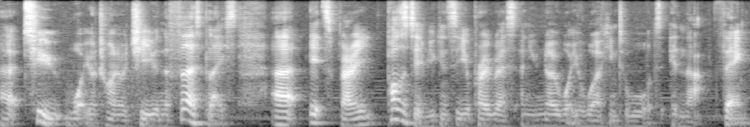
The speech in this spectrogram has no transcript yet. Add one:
uh, to what you're trying to achieve in the first place. Uh, it's very positive. You can see your progress and you know what you're working towards in that thing.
